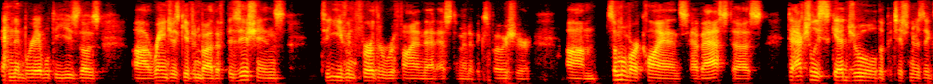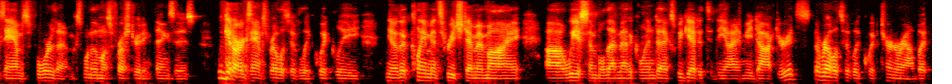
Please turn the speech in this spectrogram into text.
and then we're able to use those uh, ranges given by the physicians to even further refine that estimate of exposure. Um, some of our clients have asked us to actually schedule the petitioner's exams for them because one of the most frustrating things is we get our exams relatively quickly. You know, the claimant's reached MMI, uh, we assemble that medical index, we get it to the IME doctor. It's a relatively quick turnaround, but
